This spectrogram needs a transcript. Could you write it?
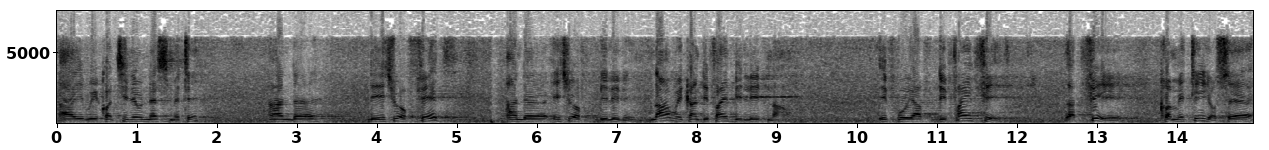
I will continue next meeting, and uh, the issue of faith and the issue of believing. Now we can define belief. Now, if we have defined faith, that faith committing yourself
